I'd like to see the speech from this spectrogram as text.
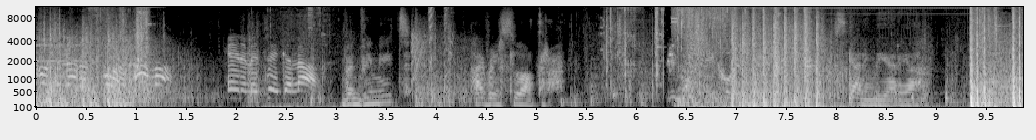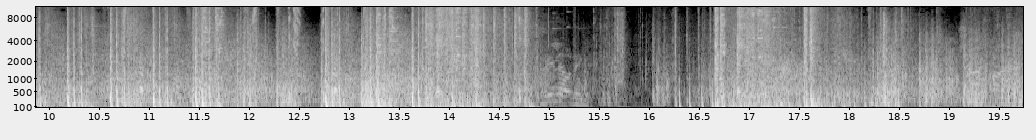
Got another squad, I'm up. Enemy taken out. When we meet, I slaughter. Scanning the area. Reloading. Shot fired.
